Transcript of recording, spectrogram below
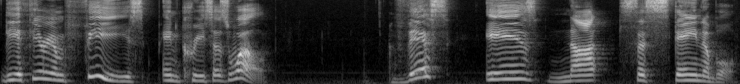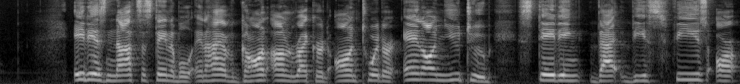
the Ethereum fees increase as well. This is not sustainable. It is not sustainable. And I have gone on record on Twitter and on YouTube stating that these fees are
